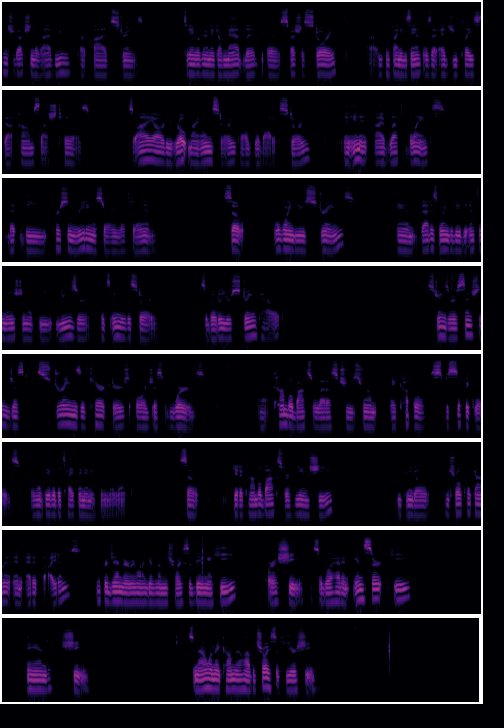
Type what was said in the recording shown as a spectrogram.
Introduction to LabVIEW, Part 5, Strings. Today we're going to make a Mad Lib, or a special story. Uh, you can find examples at eduplace.com slash tales. So I already wrote my own story called Robotic Story, and in it I've left blanks that the person reading the story will fill in. So we're going to use strings and that is going to be the information that the user puts into the story. So go to your string palette. Strings are essentially just strings of characters or just words. Uh, combo box will let us choose from a couple specific words. They won't be able to type in anything they want. So get a combo box for he and she. You can go control click on it and edit the items. And for gender, we want to give them the choice of being a he or a she. So go ahead and insert he and she. So now when they come, they'll have a choice of he or she.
